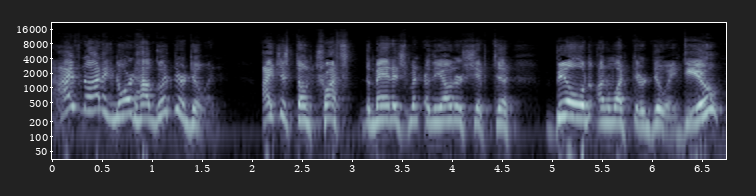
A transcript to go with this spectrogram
I've not ignored how good they're doing. I just don't trust the management or the ownership to build on what they're doing. Do you?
